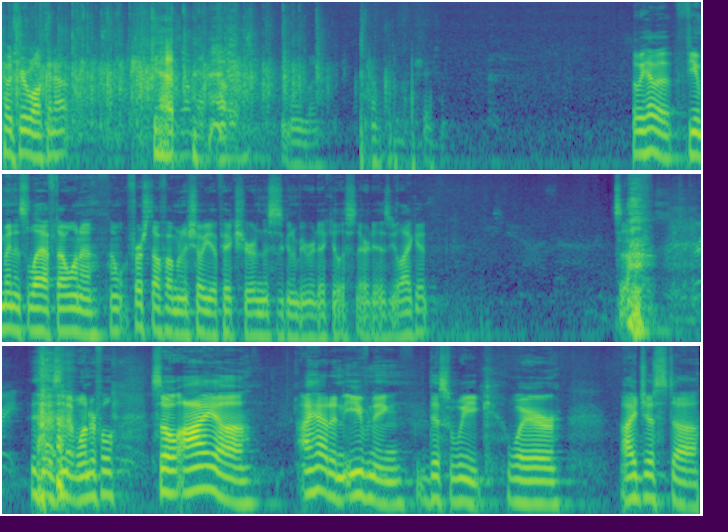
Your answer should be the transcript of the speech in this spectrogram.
Coach, you're walking up? Yes, I'm walking up. So we have a few minutes left. I want to first off, I'm going to show you a picture, and this is going to be ridiculous. There it is. You like it? So, isn't it wonderful? So I uh, I had an evening this week where I just uh,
